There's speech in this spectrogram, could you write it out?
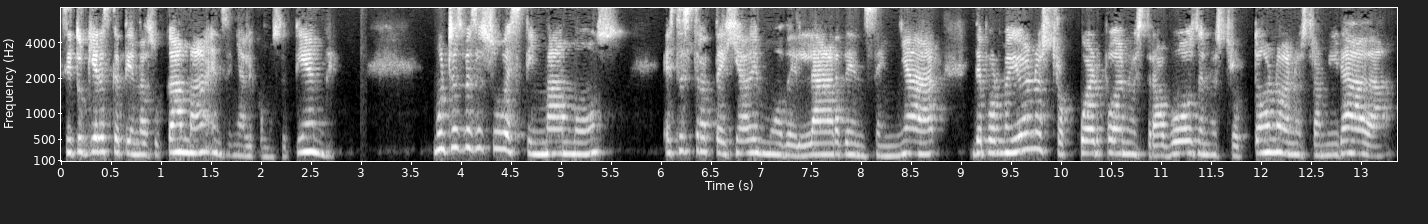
Si tú quieres que tienda su cama, enséñale cómo se tiende. Muchas veces subestimamos esta estrategia de modelar, de enseñar, de por medio de nuestro cuerpo, de nuestra voz, de nuestro tono, de nuestra mirada,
